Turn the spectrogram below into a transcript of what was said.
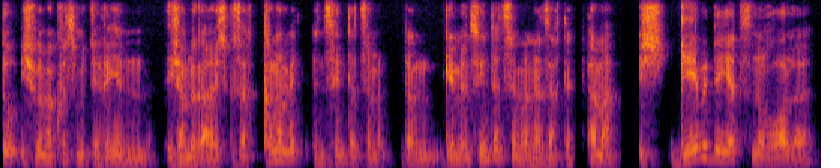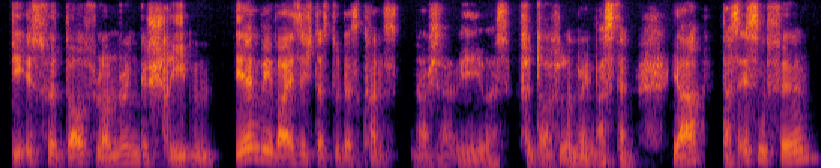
du, ich will mal kurz mit dir reden. Ich habe nur gar nichts gesagt. Komm mal mit ins Hinterzimmer. Dann gehen wir ins Hinterzimmer und dann sagt er, hör mal, ich gebe dir jetzt eine Rolle, die ist für Dolph Lundgren geschrieben. Irgendwie weiß ich, dass du das kannst. Dann habe ich gesagt, wie, was? Für Dolph Lundgren? Was denn? Ja, das ist ein Film,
